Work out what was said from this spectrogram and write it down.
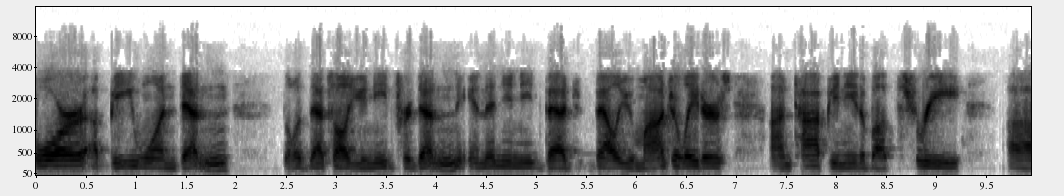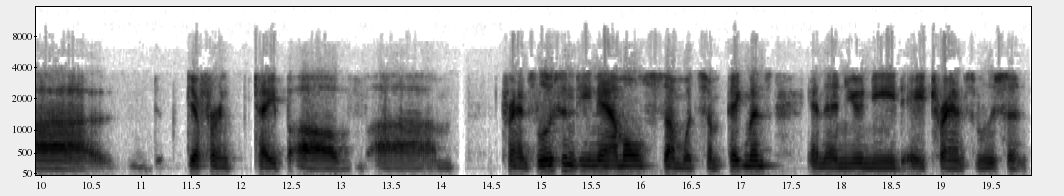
A4, a B1 dentin. That's all you need for dentin. And then you need value modulators. On top, you need about three uh, different type of um, translucent enamels, some with some pigments, and then you need a translucent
